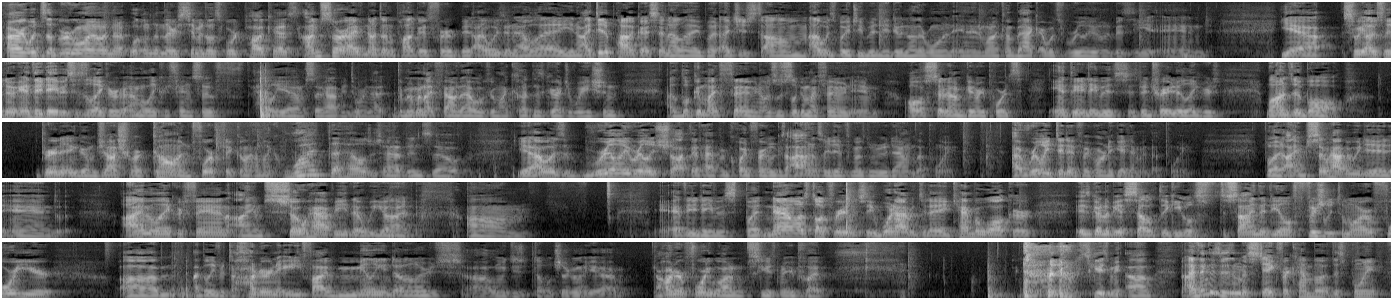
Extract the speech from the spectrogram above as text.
All right, what's up, everyone? Welcome to another Simmons on Sports podcast. I'm sorry I've not done a podcast for a bit. I was in LA. You know, I did a podcast in LA, but I just um I was way too busy to do another one. And when I come back, I was really really busy. And yeah, so we obviously know Anthony Davis is a Laker. I'm a Lakers fan, so f- hell yeah, I'm so happy during that. The moment I found out it was my cousin's graduation, I look at my phone. I was just looking at my phone, and all of a sudden I'm getting reports. Anthony Davis has been traded to the Lakers. Lonzo Ball. Brandon Ingram, Joshua gone, forfeit gone. I'm like, what the hell just happened? So, yeah, I was really, really shocked that happened, quite frankly, because I honestly didn't think I was going to go down at that point. I really didn't think we were going to get him at that point. But I am so happy we did, and I'm a Lakers fan. I am so happy that we got um, Anthony Davis. But now let's talk for agency. What happened today? Kemba Walker is going to be a Celtic. He will sign the deal officially tomorrow, four year um, I believe it's 185 million dollars. Uh, let me just double check on that. Yeah, 141. Excuse me, but excuse me. Um, I think this is a mistake for Kemba at this point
